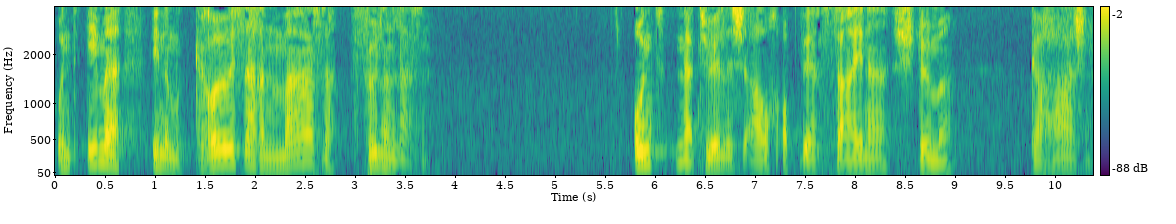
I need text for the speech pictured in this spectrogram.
und immer in einem größeren Maße füllen lassen. Und natürlich auch, ob wir seiner Stimme gehorchen.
